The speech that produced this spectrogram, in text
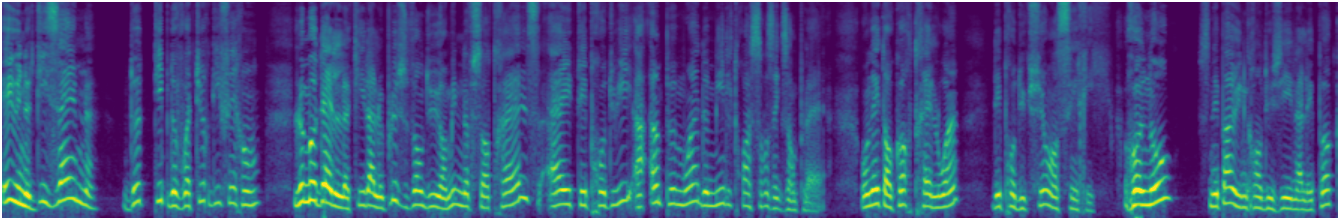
et une dizaine de types de voitures différents. Le modèle qu'il a le plus vendu en 1913 a été produit à un peu moins de 1300 exemplaires. On est encore très loin des productions en série. Renault, ce n'est pas une grande usine à l'époque,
